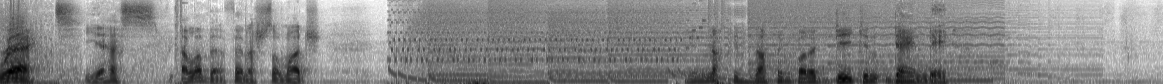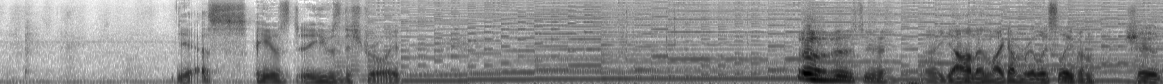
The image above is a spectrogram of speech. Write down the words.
Correct. Yes. I love that finish so much. You're knocking nothing but a deacon dandy. Yes, he was he was destroyed. Oh, uh, yawning like I'm really sleeping. Shoot.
